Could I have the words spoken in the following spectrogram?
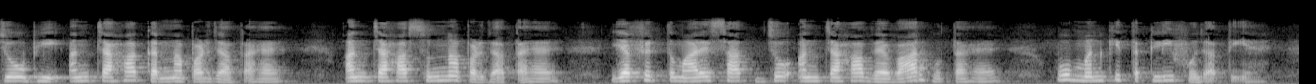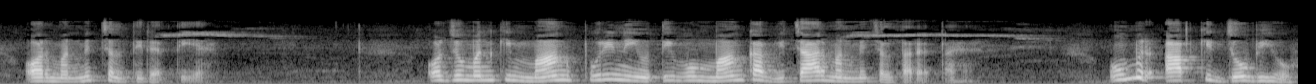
जो भी अनचाहा करना पड़ जाता है, अनचाहा सुनना पड़ जाता है, या फिर तुम्हारे साथ जो अनचाहा व्यवहार होता है, वो मन की तकलीफ़ हो जाती है और मन में चलती रहती है। और जो मन की मांग पूरी नहीं होती, वो मांग का विचार मन में चलता रहता है। उम्र आपकी जो भी हो,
